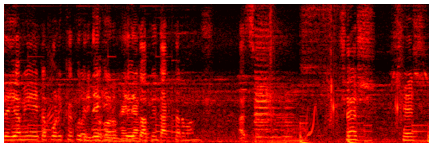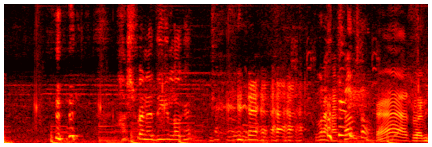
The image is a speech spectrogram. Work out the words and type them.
যাই আমি এটা পরীক্ষা করি দেখি যেহেতু আপনি ডাক্তার মানুষ। আচ্ছা। শেষ। শেষ। হাসবেন দিকে লগে? তোমরা হাসপান তো? হ্যাঁ আসবানি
